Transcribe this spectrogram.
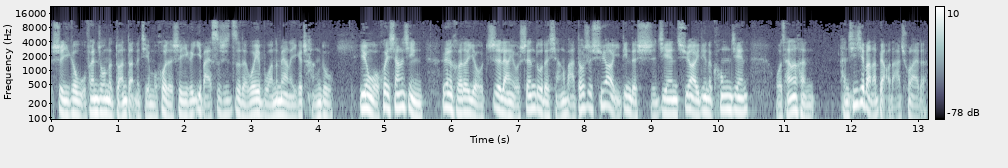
是一个五分钟的短短的节目，或者是一个一百四十字的微博那么样的一个长度。因为我会相信，任何的有质量、有深度的想法，都是需要一定的时间、需要一定的空间，我才能很很清晰把它表达出来的。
